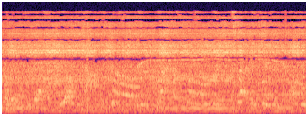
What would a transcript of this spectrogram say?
Taking over.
